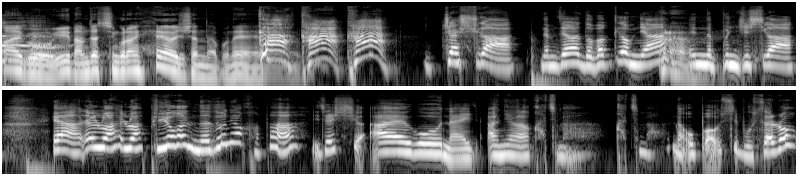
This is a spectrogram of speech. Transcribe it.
오빠. 아이고 이 남자친구랑 헤어지셨나 보네. 가, 가, 가! 이 자식아. 남자가 너밖에 없냐? 이 나쁜 자식아. 야, 일로 와, 일로 와. 빌려간 내 돈이야, 갚아. 이 자식. 아이고, 나, 이- 아니야, 가지 마. 가지 마. 나 오빠 없이 못 살아?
